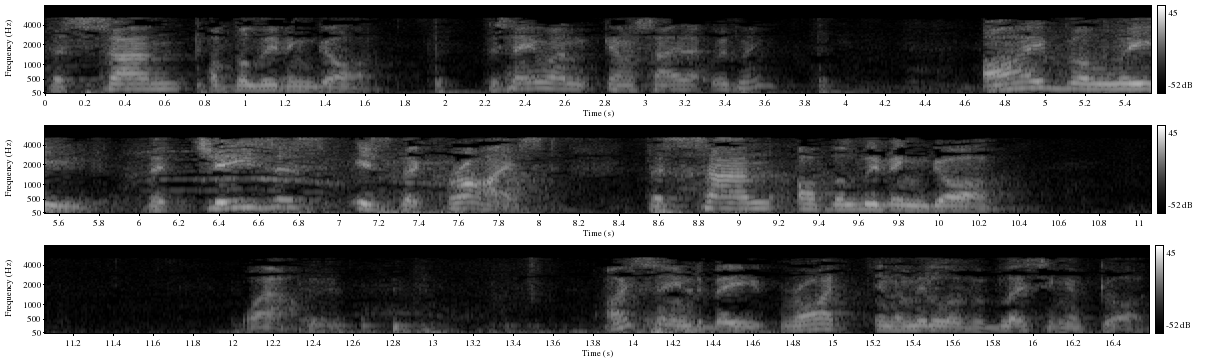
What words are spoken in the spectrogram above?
the Son of the living God. Is anyone going to say that with me? I believe that Jesus is the Christ, the Son of the living God. Wow. I seem to be right in the middle of a blessing of God.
